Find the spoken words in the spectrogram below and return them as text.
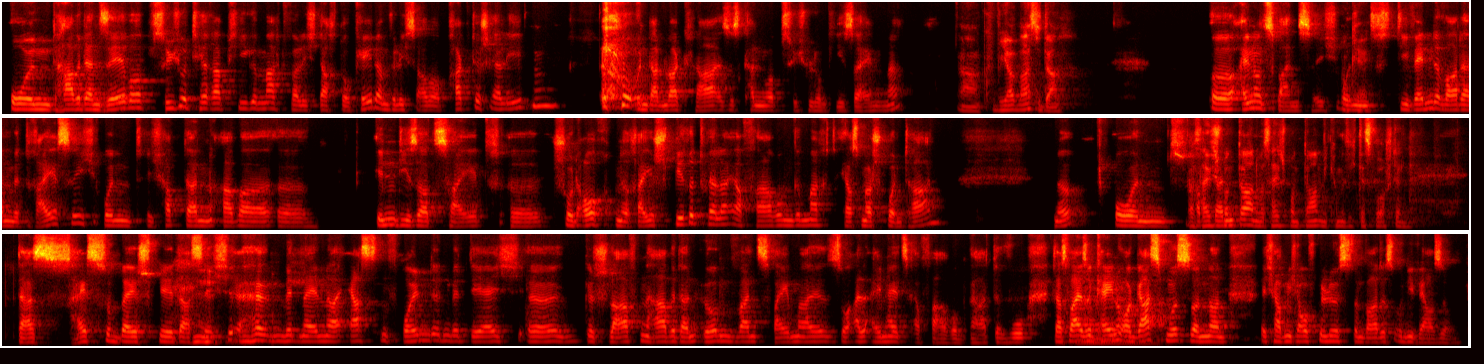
Und habe dann selber Psychotherapie gemacht, weil ich dachte, okay, dann will ich es aber praktisch erleben. Und dann war klar, also es kann nur Psychologie sein. Ne? Ah, wie alt warst du da? Äh, 21. Okay. Und die Wende war dann mit 30. Und ich habe dann aber äh, in dieser Zeit äh, schon auch eine Reihe spiritueller Erfahrungen gemacht, erstmal spontan. Ne? Und Was heißt spontan? Was heißt spontan? Wie kann man sich das vorstellen? Das heißt zum Beispiel, dass hm. ich äh, mit meiner ersten Freundin, mit der ich äh, geschlafen habe, dann irgendwann zweimal so Alleinheitserfahrungen hatte. Wo, das war also kein ah. Orgasmus, sondern ich habe mich aufgelöst und war das Universum.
